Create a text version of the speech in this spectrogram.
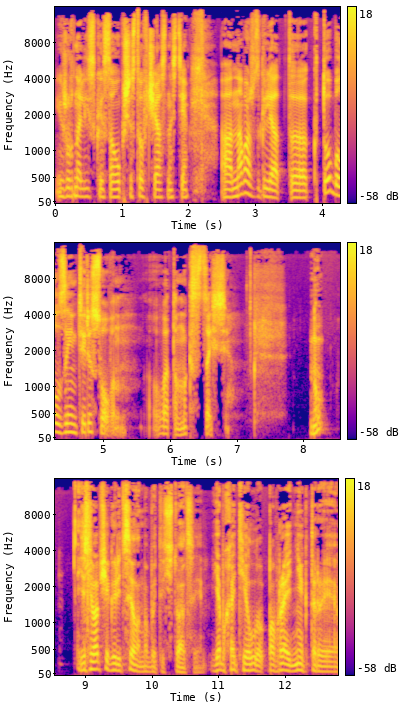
и журналистское сообщество в частности. На ваш взгляд, кто был заинтересован в этом эксцессе? Ну, если вообще говорить в целом об этой ситуации, я бы хотел поправить некоторые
